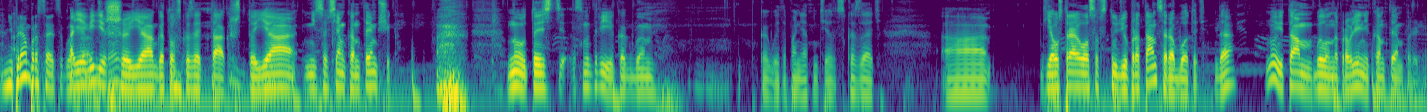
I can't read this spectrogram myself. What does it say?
не прям бросается в глаза. А я, видишь, но- я готов сказать так, что я не совсем контемпщик. Ну, то есть, смотри, как бы, как бы это понятно тебе сказать. А, Я устраивался в студию про танцы работать, да? Ну и там было направление contemporary,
